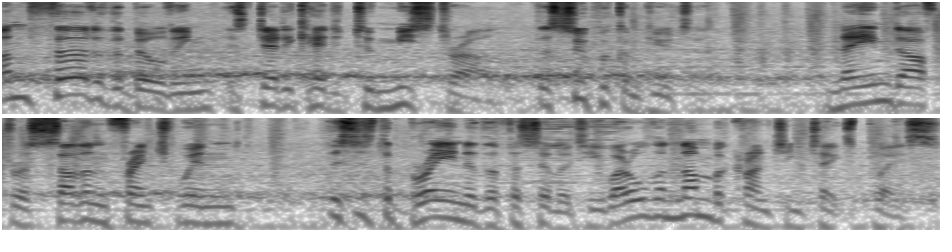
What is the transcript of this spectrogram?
One third of the building is dedicated to Mistral, the supercomputer, Named after a southern French wind, this is the brain of the facility where all the number crunching takes place.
